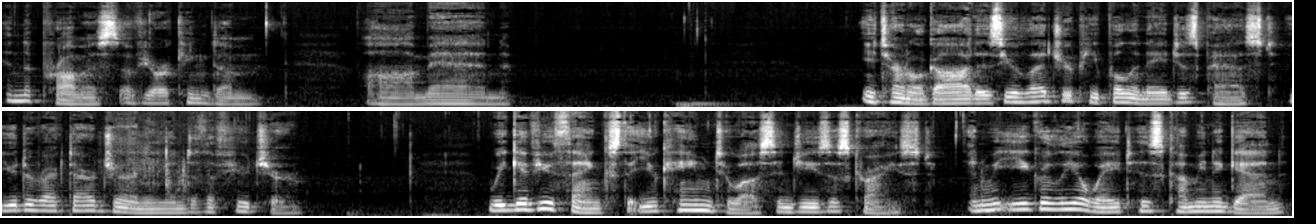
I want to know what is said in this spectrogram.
in the promise of your kingdom. Amen. Eternal God, as you led your people in ages past, you direct our journey into the future. We give you thanks that you came to us in Jesus Christ, and we eagerly await his coming again,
